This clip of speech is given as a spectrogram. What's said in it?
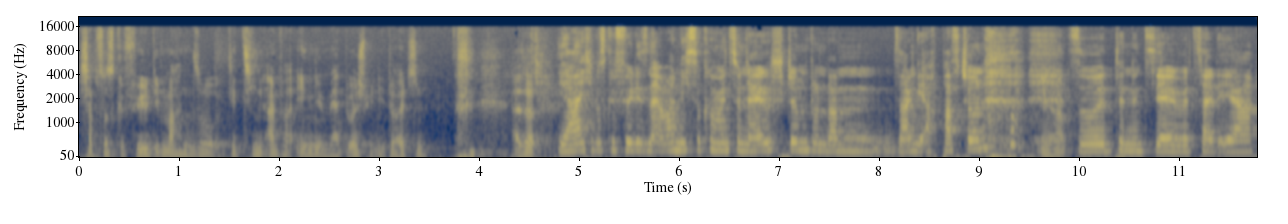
Ich habe so das Gefühl, die machen so, die ziehen einfach irgendwie mehr durch wie die Deutschen. also ja, ich habe das Gefühl, die sind einfach nicht so konventionell gestimmt und dann sagen die, ach, passt schon. Ja. so tendenziell wird es halt eher,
